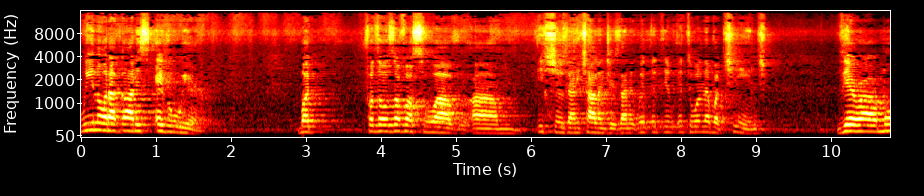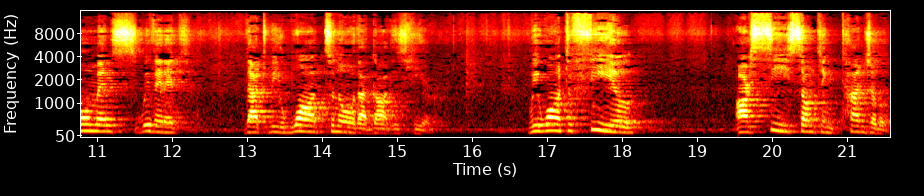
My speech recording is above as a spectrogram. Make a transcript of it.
We know that God is everywhere. But for those of us who have um, issues and challenges, and it, it, it will never change, there are moments within it that we want to know that God is here. We want to feel or see something tangible.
